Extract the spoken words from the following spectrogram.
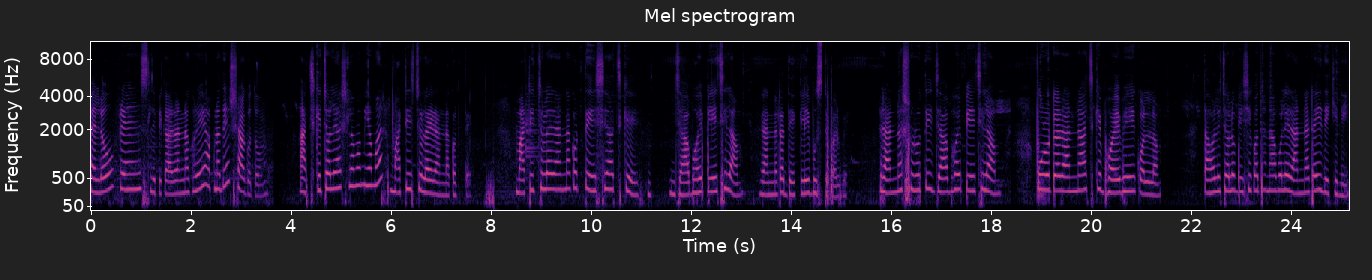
হ্যালো ফ্রেন্ডস লিপিকার রান্নাঘরে আপনাদের স্বাগতম। আজকে চলে আসলাম আমি আমার মাটির চুলায় রান্না করতে। মাটির চুলায় রান্না করতে এসে আজকে যা ভয় পেয়েছিলাম, রান্নাটা দেখলেই বুঝতে পারবে। রান্নার শুরুতেই যা ভয় পেয়েছিলাম, পুরোটা রান্না আজকে ভয়ে ভয়েই করলাম। তাহলে চলো বেশি কথা না বলে রান্নাটাই দেখে নিই।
